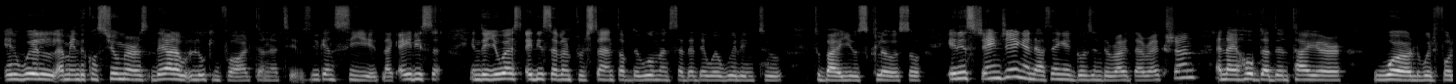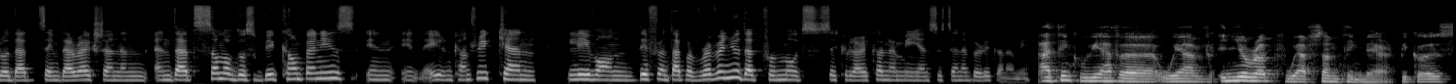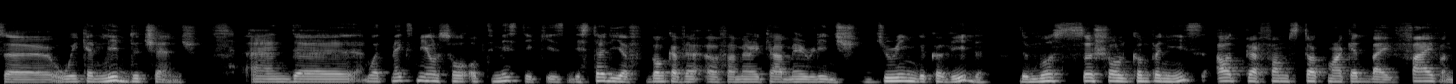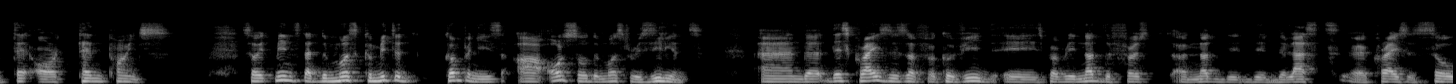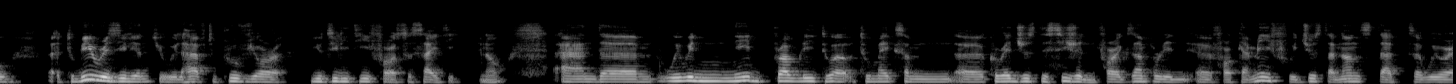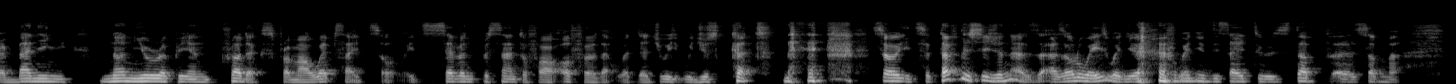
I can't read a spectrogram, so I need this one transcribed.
it will i mean the consumers they are looking for alternatives. You can see it like 80 in the us 87% of the women said that they were willing to to buy used clothes. So it is changing and i think it goes in the right direction. And i hope that the entire world will follow that same direction and and that some of those big companies in in asian country can live on different type of revenue that promotes circular economy and sustainable economy. I think we have a we have in europe we have something there because uh, we can lead the change. And uh, what makes me also optimistic is the study of bank of, of america merrill lynch. During the covid the most social companies outperform stock market by 5 and 10 or 10 points. So it means that the most committed companies are also the most resilient. And uh, this crisis of uh, COVID is probably not the first, uh, not the, the, the last uh, crisis. So, uh, to be resilient, you will have to prove your utility for society you know? And um, we will need probably to uh, to make some uh, courageous decision. For example in uh, for camif we just announced that uh, we were banning non-european products from our website. So it's 7% of our offer that that we, we just cut. So it's a tough decision as as always when you when you decide to stop uh, some uh,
